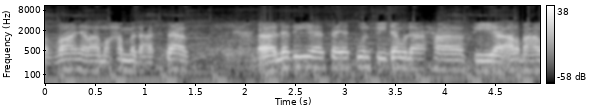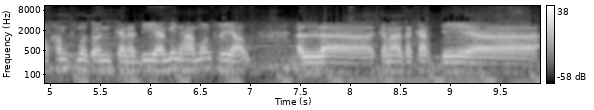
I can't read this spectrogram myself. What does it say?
الظاهرة محمد عساف آه، الذي سيكون في جولة في أربع أو خمس مدن كندية منها مونتريال ال- كما ذكرت آه،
